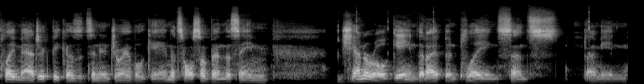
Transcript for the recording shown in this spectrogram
play Magic because it's an enjoyable game. It's also been the same general game that I've been playing since. I mean,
